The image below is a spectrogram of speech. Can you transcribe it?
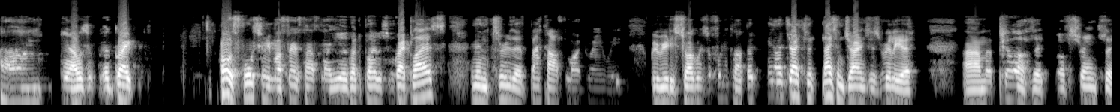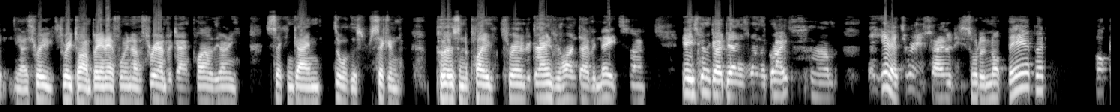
Um, you know, it was a, a great. I was fortunate in my first half of my year. I got to play with some great players, and then through the back half of my career, we, we really struggled as a footy club. But you know, Jason, Nathan Jones is really a um, a pillar that of strength. That you know, three three time BNF winner, 300 game player, the only second game or the second person to play 300 games behind David Neitz. So yeah, he's going to go down as one of the greats. Um, yeah, it's really a shame that he's sort of not there, but look,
